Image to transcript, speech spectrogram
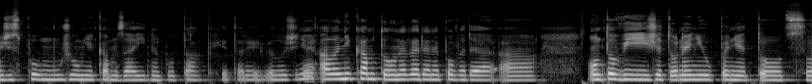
že spolu můžou někam zajít nebo tak, je tady vyloženě, ale nikam to nevede, nepovede a on to ví, že to není úplně to, co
